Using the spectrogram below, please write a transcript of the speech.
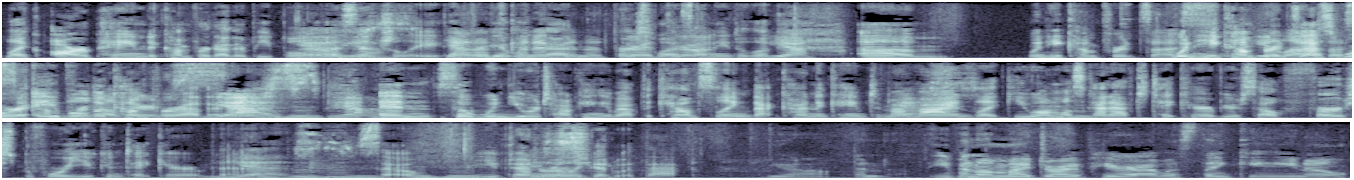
like our pain to comfort other people. Yeah, yeah. essentially, Yeah, I forget what kind of been a that verse was. I need to look. yeah. Um, When he comforts us, when he comforts allows us, we're able to comfort comfort others. Yes. Mm-hmm. Yeah. And so when you were talking about the counseling, that kind of came to my Yes. mind. Like you almost mm-hmm. kind of have to take care of yourself first before you can take care of them. Yes. Mm-hmm. So you've done really good with that. Yeah, and even on my drive here, I was thinking, you know,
